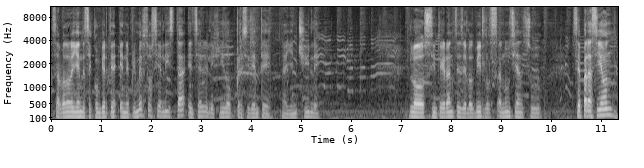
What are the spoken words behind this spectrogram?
Salvador Allende se convierte en el primer socialista en ser elegido presidente ahí en Chile. Los integrantes de los Beatles anuncian su separación,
